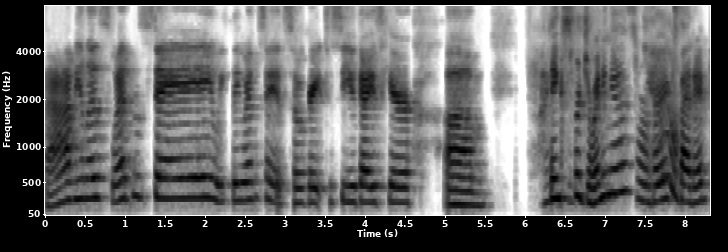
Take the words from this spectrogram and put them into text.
fabulous Wednesday, weekly Wednesday. It's so great to see you guys here. Um, Thanks for joining us. We're very excited.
